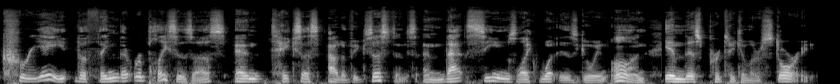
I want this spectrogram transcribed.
create the thing that replaces us and takes us out of existence. And that seems like what is going on in this particular story.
